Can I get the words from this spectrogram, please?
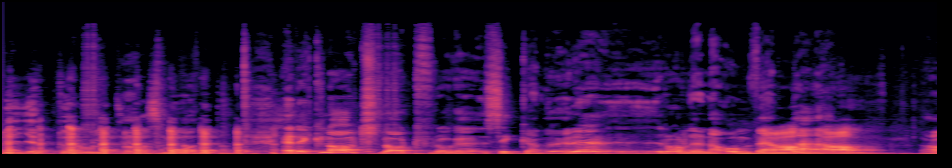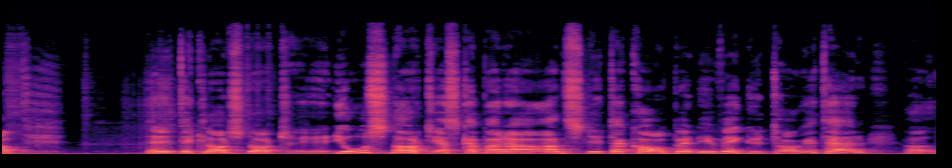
det är jätteroligt sådana små detaljer. Är det klart snart, frågar Sickan. Då är det eh, rollerna omvända Ja, här. ja. Ja. Är det inte klart snart? Jo, snart. Jag ska bara ansluta kabeln i vägguttaget här. Ja,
